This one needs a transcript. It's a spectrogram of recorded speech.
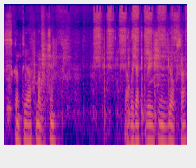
sıkıntı atmak için yapacak bir işiniz yoksa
